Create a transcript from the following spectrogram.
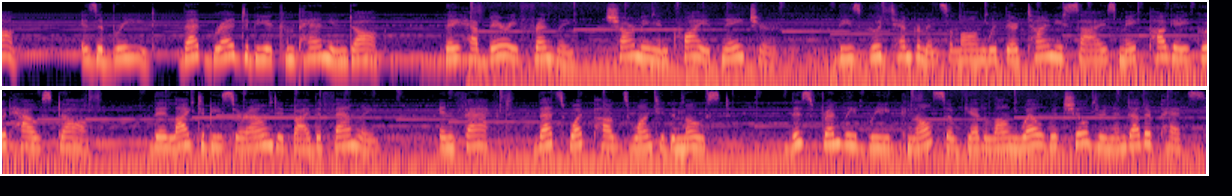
Pug is a breed that bred to be a companion dog. They have very friendly, charming and quiet nature. These good temperaments along with their tiny size make Pug a good house dog. They like to be surrounded by the family. In fact, that's what pugs wanted the most. This friendly breed can also get along well with children and other pets.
